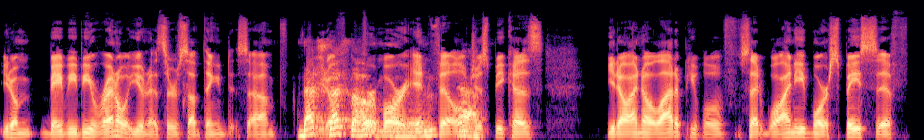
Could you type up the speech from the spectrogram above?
you know, maybe be rental units or something. Um, that's, you know, that's the hope. For more infill, yeah. just because, you know, I know a lot of people have said, well, I need more space if,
